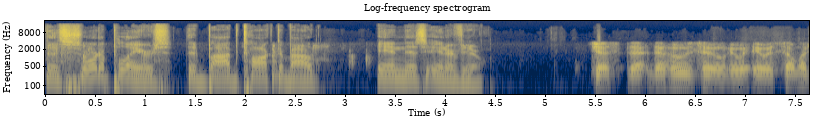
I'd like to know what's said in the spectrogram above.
the sort of players that Bob talked about in this interview? Just the, the who's who. It, it was so much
